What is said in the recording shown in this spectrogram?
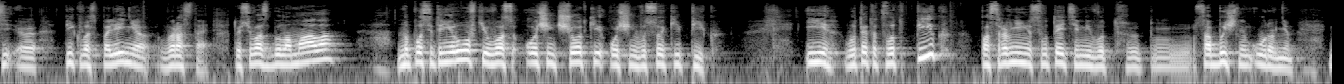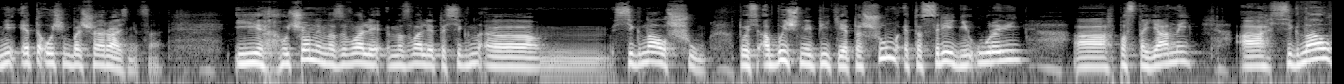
э, пик воспаления вырастает. То есть у вас было мало, но после тренировки у вас очень четкий, очень высокий пик. И вот этот вот пик, по сравнению с вот этими вот, э, с обычным уровнем, это очень большая разница. И ученые называли, назвали это сигна, э, сигнал шум. То есть обычные пики это шум, это средний уровень, э, постоянный. А сигнал,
